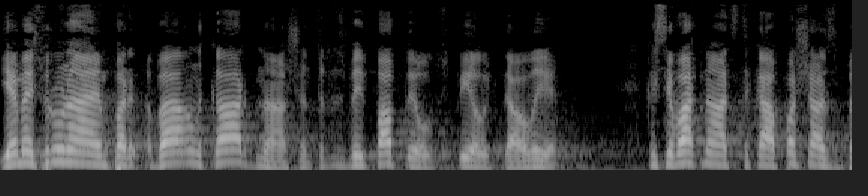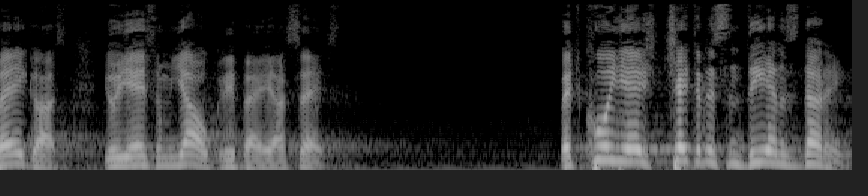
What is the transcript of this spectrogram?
Ja mēs runājam par vēlnu kārdināšanu, tad tas bija papildus pieliktā lieta, kas jau atnāca tā kā pašās beigās, jo Jēzum jau gribējās ēst. Bet ko Jēzus 40 dienas darīja?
